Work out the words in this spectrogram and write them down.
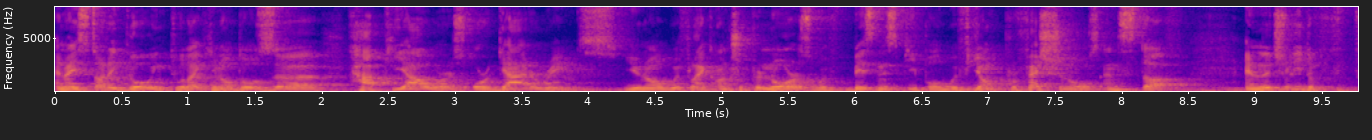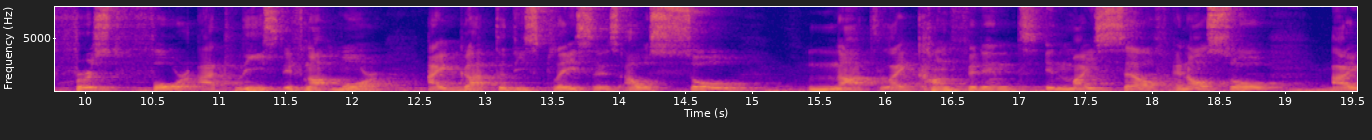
And I started going to like, you know, those uh, happy hours or gatherings, you know, with like entrepreneurs, with business people, with young professionals and stuff. And literally the f- first four, at least, if not more, I got to these places. I was so not like confident in myself and also I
